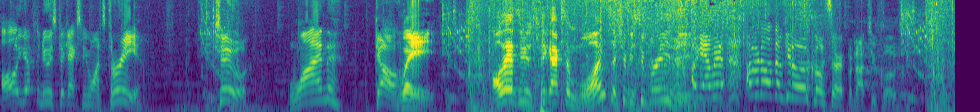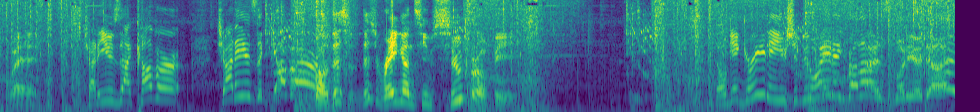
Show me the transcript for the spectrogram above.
All you have to do is pickaxe me once. Three, two, one, go. Wait. All they have to do is pickaxe him once? It should be super easy. Okay, I'm gonna, I'm gonna let them get a little closer. but not too close. Wait. Try to use that cover. Try to use the cover. Bro, this this ray gun seems super OP. Don't get greedy. You should be waiting, brothers. What are you doing?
